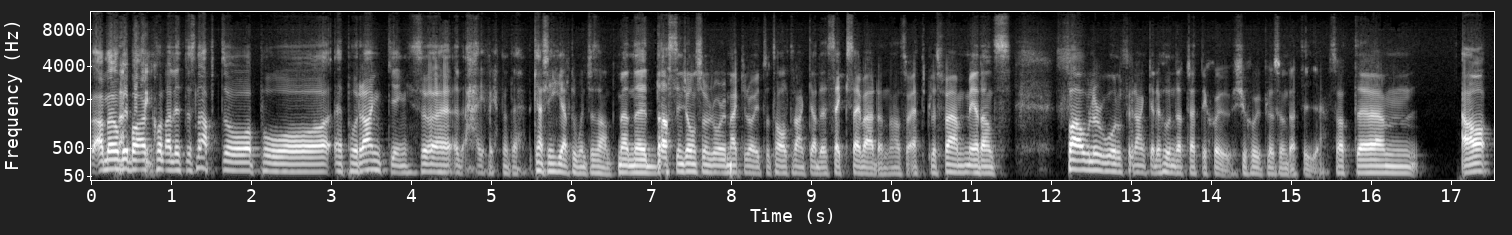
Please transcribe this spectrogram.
Ja, men om vi bara kollar lite snabbt då på, eh, på ranking så eh, jag vet inte, kanske helt ointressant. Men eh, Dustin Johnson och Rory McIlroy totalt rankade sexa i världen, alltså 1 plus 5 medans Fowler Wolf rankade 137, 27 plus 110. Så att um, ja,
